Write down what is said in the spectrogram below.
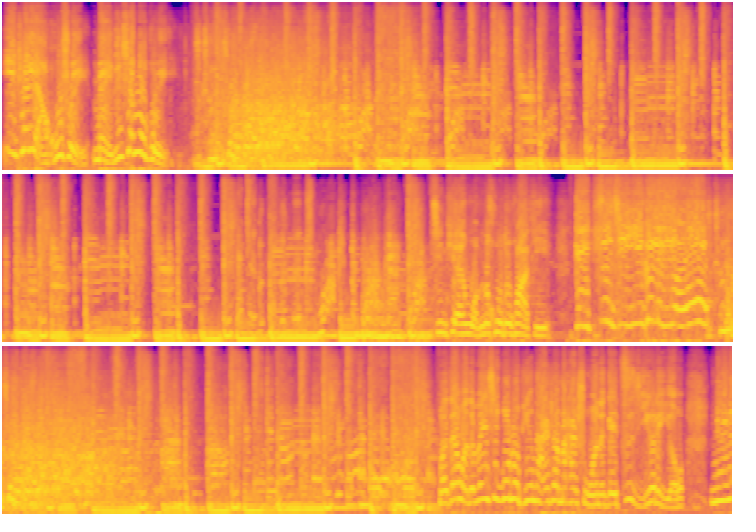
一天两壶水，美的像个鬼。今天我们的互动话题，给自己一个理由。我在我的微信公众平台上面还说呢，给自己一个理由。女人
